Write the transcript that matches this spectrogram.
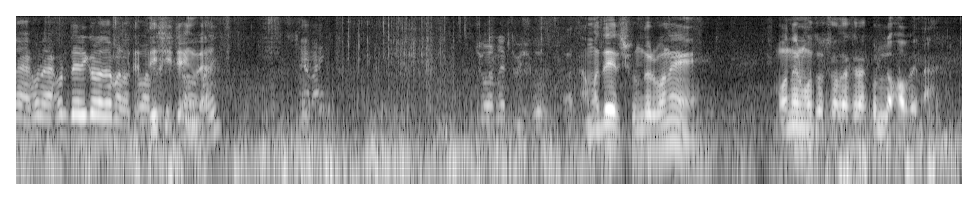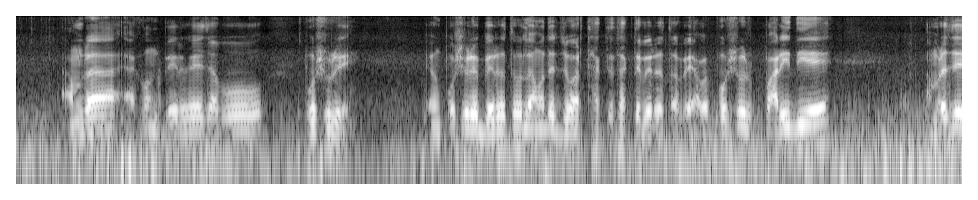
না এখন এখন দেরি করা যাবে না দেশি ট্যাংরা আমাদের সুন্দরবনে মনের মতো চলাফেরা করলে হবে না। আমরা এখন বের হয়ে যাব পশুরে এবং পশুরে বের হতে হলে আমাদের জোয়ার থাকতে থাকতে বের হতে হবে। আবার পশুর পাড়ি দিয়ে আমরা যে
